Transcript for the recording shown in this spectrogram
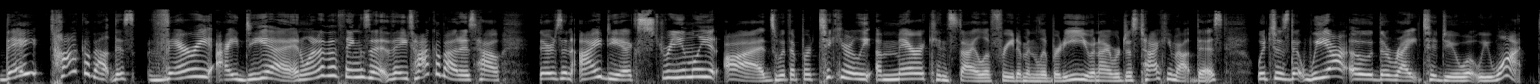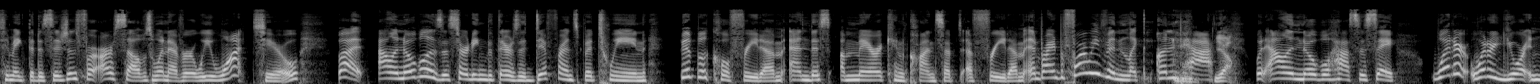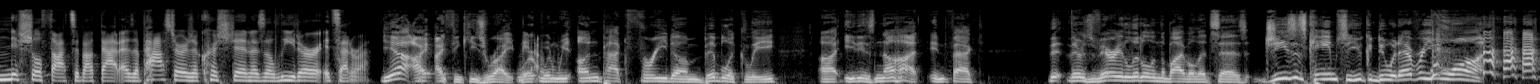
they talk about this very idea. And one of the things that they talk about is how there's an idea extremely at odds with a particularly American style of freedom and liberty. You and I were just talking about this, which is that we are owed the right to do what we want, to make the decisions for ourselves whenever we want to. But Alan Noble is asserting that there's a difference between biblical freedom and this American concept of freedom. And Brian, before we even like unpack Yeah. what Alan Noble has to say, what are what are your initial thoughts about that as a pastor, as a Christian, as a leader, etc.? Yeah, I, I think he's right. Yeah. When we unpack freedom biblically, uh, it is not, in fact, there's very little in the Bible that says Jesus came so you could do whatever you want.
